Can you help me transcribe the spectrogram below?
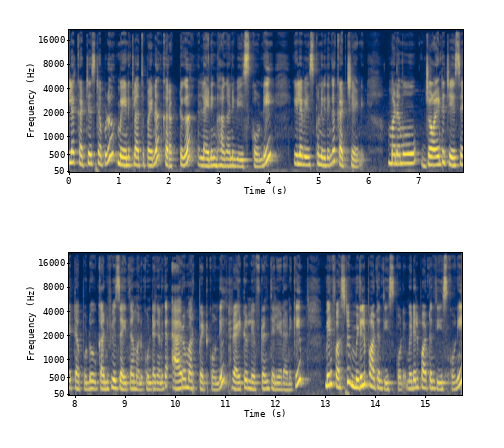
ఇలా కట్ చేసేటప్పుడు మెయిన్ క్లాత్ పైన కరెక్ట్గా లైనింగ్ భాగాన్ని వేసుకోండి. ఇలా వేసుకునే విధంగా కట్ చేయండి. మనము జాయింట్ చేసేటప్పుడు కన్ఫ్యూజ్ అవుతాం అనుకుంటే కనుక యారో మార్క్ పెట్టుకోండి రైట్ లెఫ్ట్ అని తెలియడానికి. మీరు ఫస్ట్ మిడిల్ పార్ట్ని తీసుకోండి. మిడిల్ పార్ట్ని తీసుకొని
